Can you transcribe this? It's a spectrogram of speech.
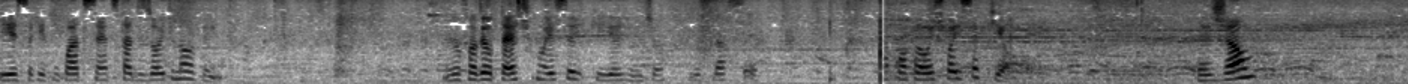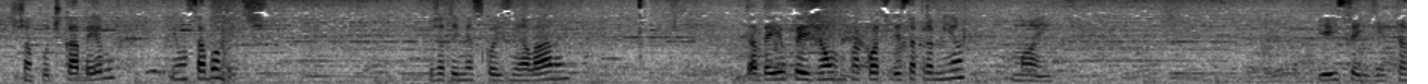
E esse aqui com 400 tá 18,90. Eu vou fazer o teste com esse aqui, gente, ó. Ver se dá certo. A compra hoje foi isso aqui, ó. Feijão, shampoo de cabelo e um sabonete. Eu já tenho minhas coisinhas lá, né? Também o feijão, um pacote desse é pra minha mãe. E é isso aí, gente. Tá,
